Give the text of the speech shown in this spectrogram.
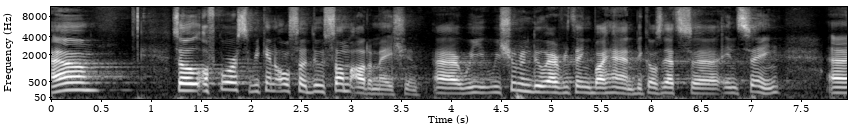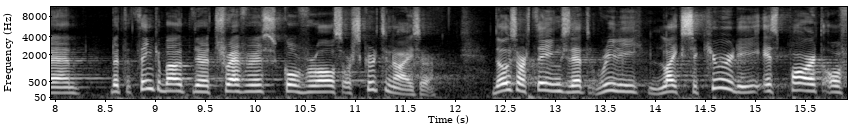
Um, so of course, we can also do some automation. Uh, we, we shouldn't do everything by hand because that's uh, insane. Um, but think about the Travis, coveralls, or scrutinizer. Those are things that really, like security, is part of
